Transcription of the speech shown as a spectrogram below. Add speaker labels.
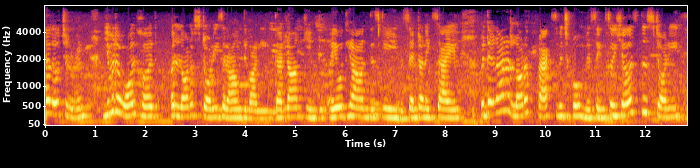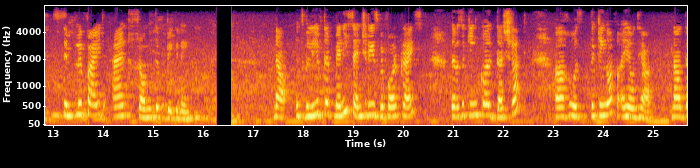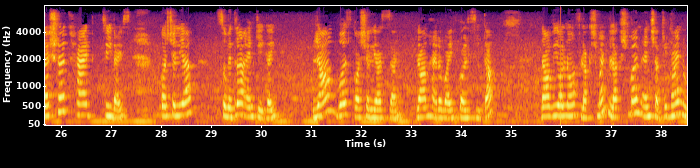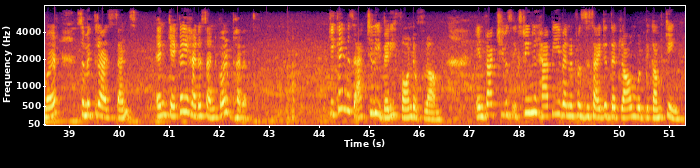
Speaker 1: Hello children, you would have all heard a lot of stories around Diwali that Ram came to Ayodhya on this day, he was sent on exile, but there are a lot of facts which go missing. So here's the story simplified and from the beginning. Now, it's believed that many centuries before Christ, there was a king called Dashrath uh, who was the king of Ayodhya. Now, Dashrath had three wives, Kaushalya, Sumitra and Kekai. Ram was Kaushalya's son. Ram had a wife called Sita. Now we all know of Lakshman. Lakshman and Shatrughan were Sumitra's sons and Kekai had a son called Bharat. Kekai was actually very fond of Ram. In fact, she was extremely happy when it was decided that Ram would become king.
